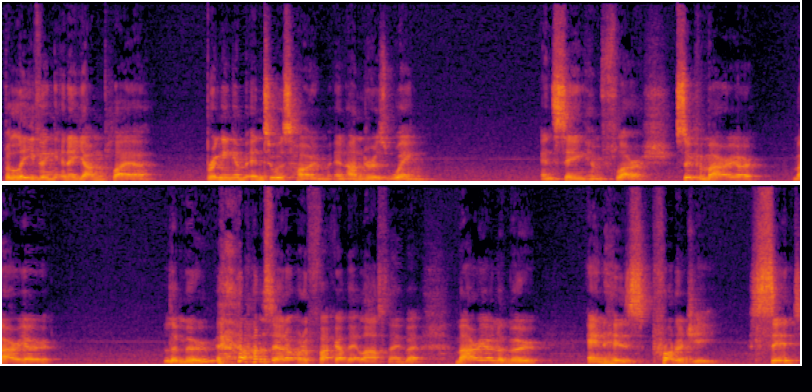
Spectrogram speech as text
believing in a young player, bringing him into his home and under his wing, and seeing him flourish. Super Mario, Mario Lemieux, honestly I don't want to fuck up that last name, but Mario Lemieux and his prodigy, Sid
